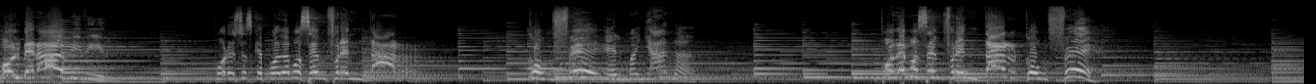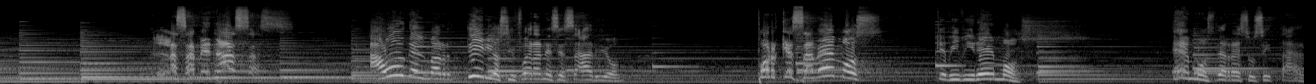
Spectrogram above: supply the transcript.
volverá a vivir. Por eso es que podemos enfrentar con fe el mañana podemos enfrentar con fe las amenazas, aún el martirio si fuera necesario, porque sabemos que viviremos, hemos de resucitar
